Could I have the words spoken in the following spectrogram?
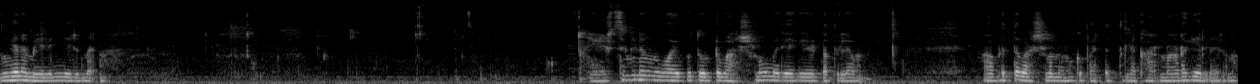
ഇങ്ങനെ മെലിഞ്ഞിരുന്ന. നേഴ്സിങ്ങിന് അങ്ങ് പോയപ്പോൾ തൊട്ട് ഭക്ഷണവും മര്യാദയ്ക്ക് കിട്ടത്തില്ല. അവിടുത്തെ ഭക്ഷണം നമുക്ക് പറ്റത്തില്ല. കർണാടകയല്ലായിരുന്നു.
